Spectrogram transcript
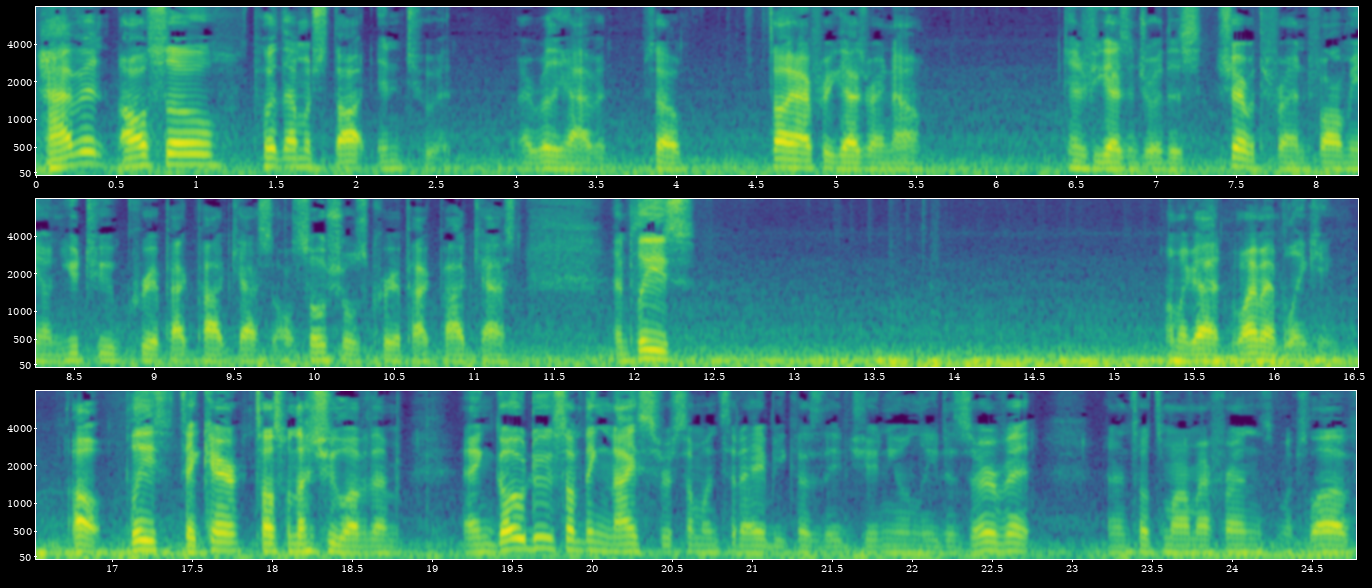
Haven't also put that much thought into it. I really haven't. So that's all I have for you guys right now. And if you guys enjoyed this, share it with a friend. Follow me on YouTube, Korea Pack Podcast, all socials, Korea Pack Podcast. And please, oh my God, why am I blinking? Oh, please take care. Tell someone that you love them. And go do something nice for someone today because they genuinely deserve it. And until tomorrow, my friends, much love.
